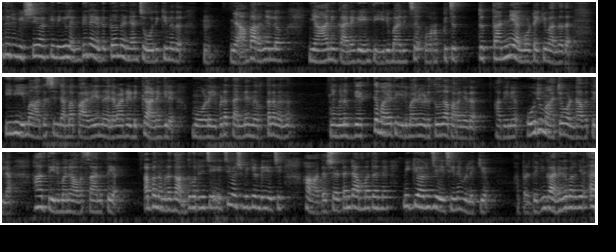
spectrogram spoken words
ഇതൊരു വിഷയമാക്കി നിങ്ങൾ എന്തിനാ എടുത്തതെന്ന് ഞാൻ ചോദിക്കുന്നത്? ഞാൻ പറഞ്ഞല്ലോ. ഞാനും കനകയും തീരുമാനിച്ച് ഉറപ്പിച്ചിട്ട് തന്നെ അങ്ങോട്ടേക്ക് വന്നത്. ഇനിയും ആദർശിന്റെ അമ്മ പഴയ നിലപാടെടുക്കുകയാണെങ്കിൽ മോളെ ഇവിടെ തന്നെ നിർത്തണമെന്ന് ഞങ്ങൾ വ്യക്തമായ തീരുമാനം എടുത്തു എന്നാ പറഞ്ഞത്. അതിന് ഒരു മാറ്റവും ഉണ്ടാവത്തില്ല. ആ തീരുമാനം അവസാനത്തെയാണ് അപ്പൊ നമ്മുടെ നന്ദു പറഞ്ഞു ചേച്ചി വിഷമിക്കണ്ട ചേച്ചി. ആദർശേട്ടന്റെ അമ്മ തന്നെ മിക്കവാറും ചേച്ചീനെ വിളിക്കും. അപ്പോഴത്തേക്കും കനക പറഞ്ഞു ആ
